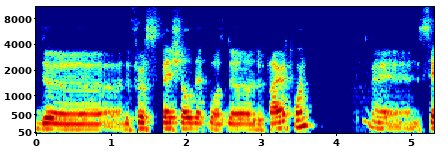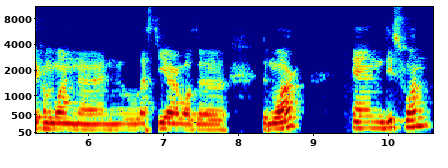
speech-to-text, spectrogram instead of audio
the the first special that was the the pirate one, uh, the second one uh, last year was the the noir, and this one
